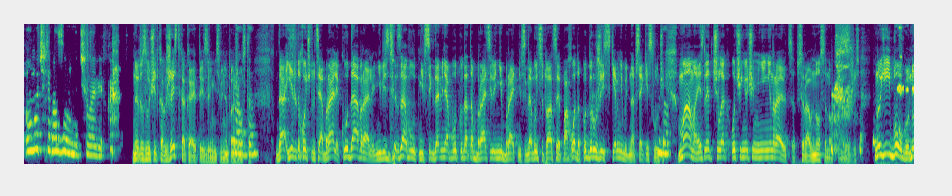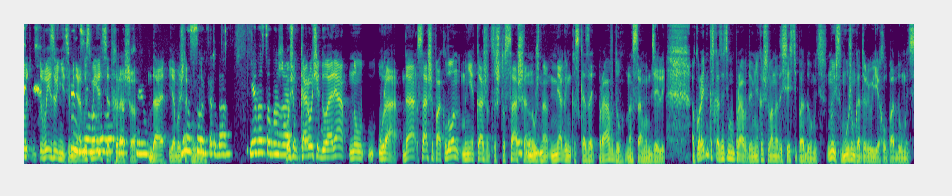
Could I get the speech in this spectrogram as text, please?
Он очень разумный человек. Но это звучит как жесть какая-то, извините меня, пожалуйста. Правда. Да, если ты хочешь, чтобы тебя брали, куда брали? Не везде зовут, не всегда меня будут куда-то брать или не брать, не всегда будет ситуация похода. Подружись с кем-нибудь на всякий случай. Да. Мама, если этот человек очень-очень мне не нравится, все равно, сынок, подружись. Ну, ей-богу, ну, вы извините меня, вы смеетесь, это хорошо. Да, я больше ну, так не супер, буду. да. Я вас обожаю. В общем, короче говоря, ну, ура, да, Саша поклон. Мне кажется, что Саше нужно мягонько сказать правду на самом деле. Аккуратненько сказать ему правду. И мне кажется, вам надо сесть и подумать. Ну, и с мужем, который уехал, подумать.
